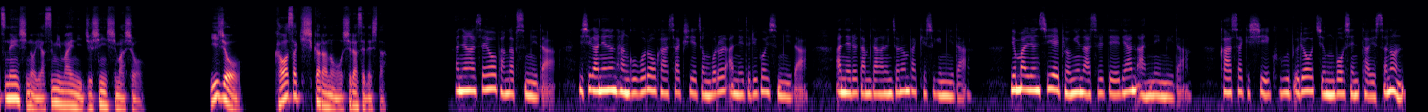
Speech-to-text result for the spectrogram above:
末年始の休み前に受診しましょう。以上、川崎市からのお知らせでした。 안녕하세요. 반갑습니다. 이 시간에는 한국어로 가삭시의 정보를 안내드리고 있습니다. 안내를 담당하는 저는 박혜숙입니다. 연말연 시에 병이 났을 때에 대한 안내입니다. 가사키시 구급의료 정보센터에서는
